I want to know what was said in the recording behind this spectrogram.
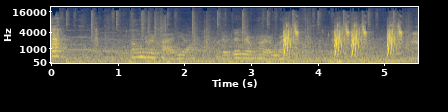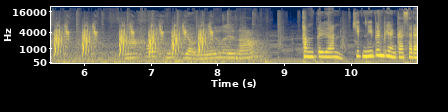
ฮะต้องเดินขาเดียว เดี๋ยวจะจะพาไปมาเข้าคุกเดี๋ยวนี้เลยนะคำเตือน คลิปนี้เป็นเพียงการแสด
